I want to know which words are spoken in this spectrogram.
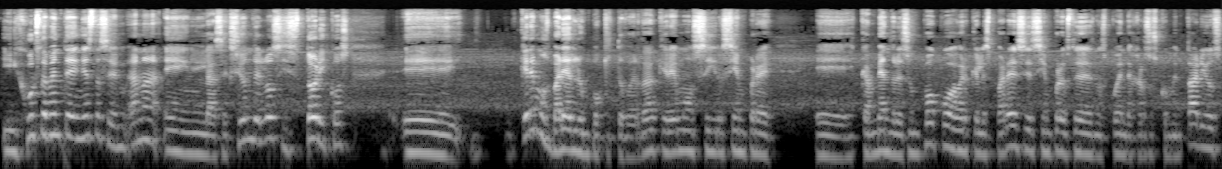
Y justamente en esta semana, en la sección de los históricos, eh, queremos variarle un poquito, ¿verdad? Queremos ir siempre eh, cambiándoles un poco, a ver qué les parece. Siempre ustedes nos pueden dejar sus comentarios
